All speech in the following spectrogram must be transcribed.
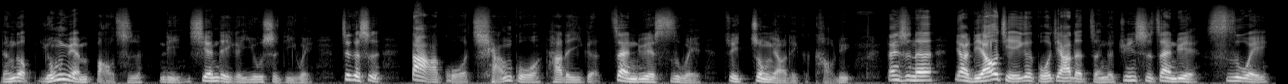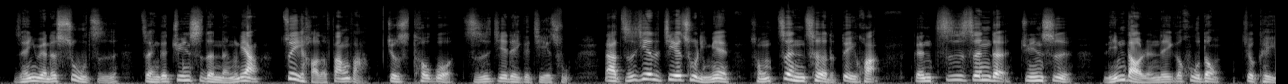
能够永远保持领先的一个优势地位。这个是。大国强国，它的一个战略思维最重要的一个考虑。但是呢，要了解一个国家的整个军事战略思维、人员的素质、整个军事的能量，最好的方法就是透过直接的一个接触。那直接的接触里面，从政策的对话跟资深的军事领导人的一个互动，就可以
